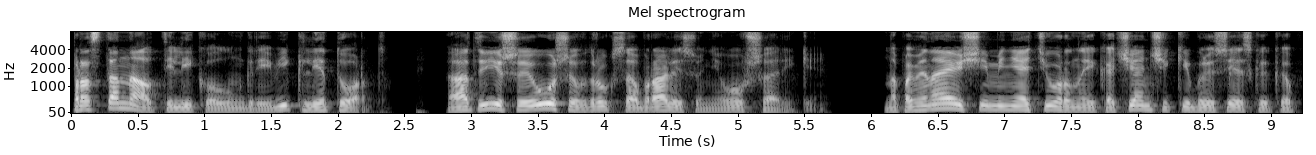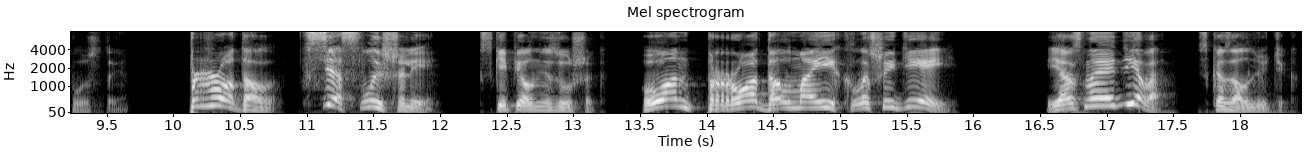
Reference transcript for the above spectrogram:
Простонал Телико Лунгревик Леторт. Отвисшие уши вдруг собрались у него в шарики, напоминающие миниатюрные качанчики брюссельской капусты. «Продал! Все слышали!» – вскипел Низушек. «Он продал моих лошадей!» «Ясное дело!» – сказал Лютик.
